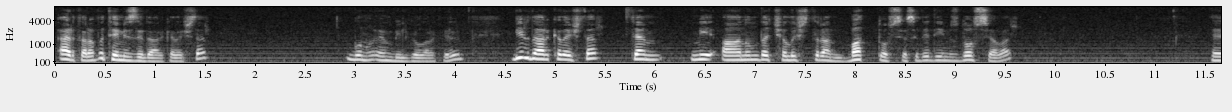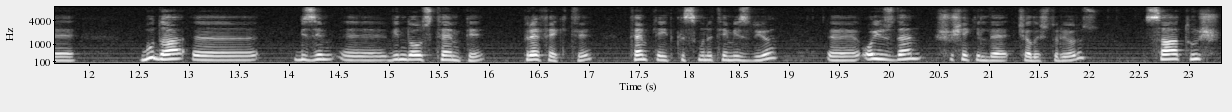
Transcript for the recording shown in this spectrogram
Her tarafı temizledi arkadaşlar. Bunu ön bilgi olarak verelim. Bir de arkadaşlar sistemi anında çalıştıran BAT dosyası dediğimiz dosya var. E, bu da e, bizim e, Windows Temp'i, Prefect'i, template kısmını temizliyor. E, o yüzden şu şekilde çalıştırıyoruz. Sağ tuş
